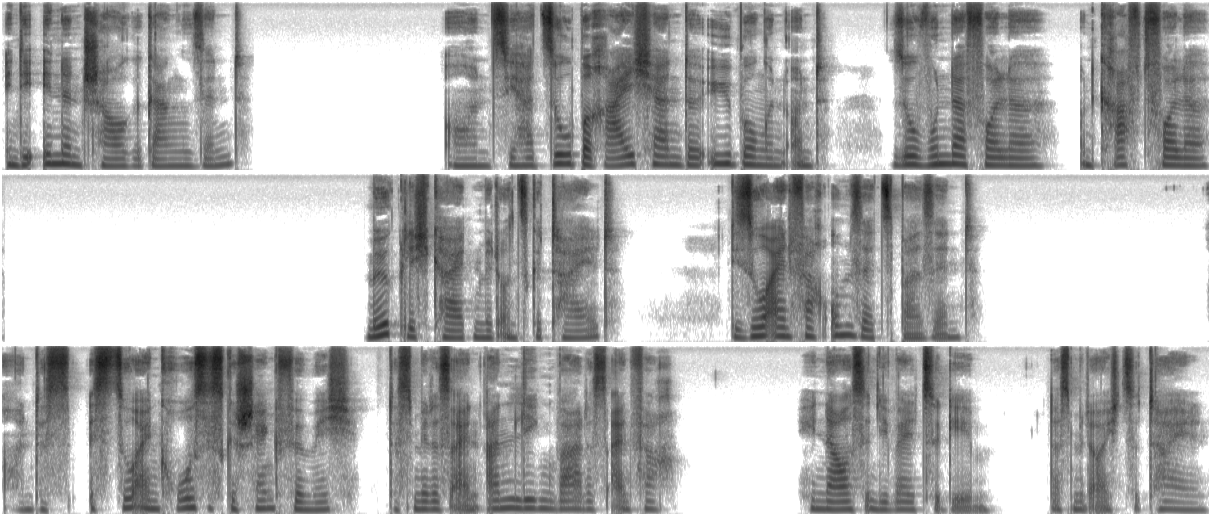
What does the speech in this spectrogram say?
in die Innenschau gegangen sind Und sie hat so bereichernde Übungen und so wundervolle und kraftvolle Möglichkeiten mit uns geteilt, die so einfach umsetzbar sind. Und das ist so ein großes Geschenk für mich, dass mir das ein Anliegen war, das einfach hinaus in die Welt zu geben, das mit euch zu teilen.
